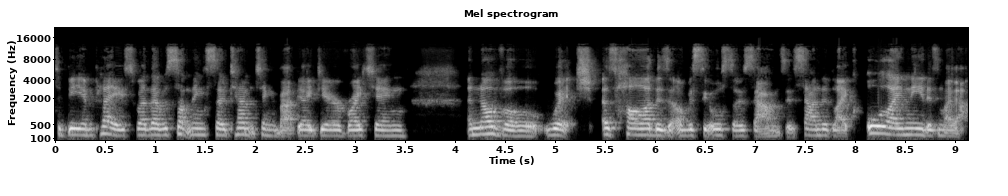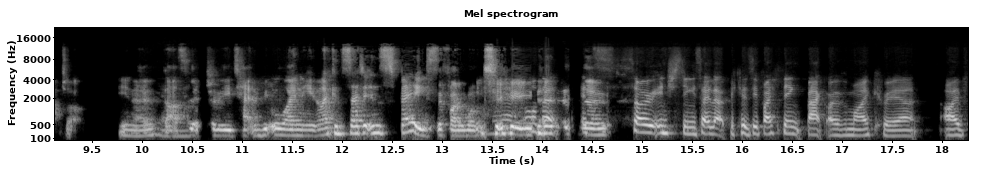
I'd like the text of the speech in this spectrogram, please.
to be in place where there was something so tempting about the idea of writing a novel which as hard as it obviously also sounds it sounded like all i need is my laptop you know yeah. that's literally technically all i need and i can set it in space if i want to yeah. it's so interesting you say that because if i think back over my career i've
